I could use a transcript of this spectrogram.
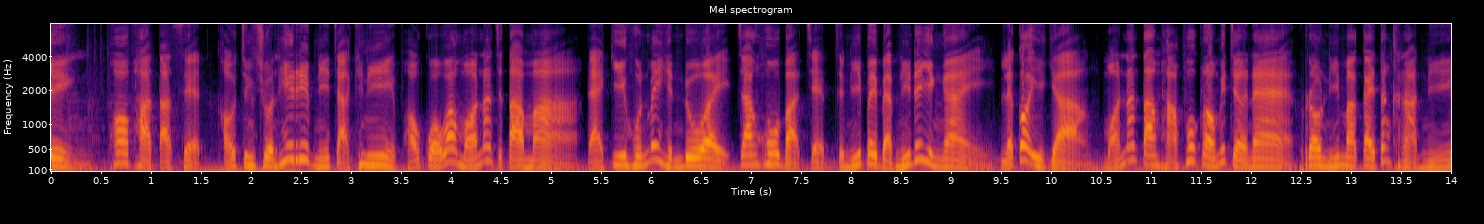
ยิง พอผ่าตัดเสร็จ เขาจึงชวนให้รีบหนีจากที่นี่ เพราะกลัวว่าหมอนั่นจะตามมา แต่กีฮุนไม่เห็นด้วย จางโฮบาดเจ็บจะหนีไปแบบนี้ได้ยังไง แล้วก็อีกอย่าง หมอนั่นตามหาพวกเราไม่เจอแน่ เราหนีมาไกลตั้งขนาดนี้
